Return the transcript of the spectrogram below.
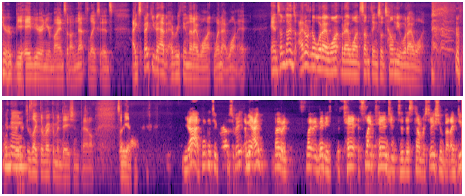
your behavior and your mindset on Netflix, it's I expect you to have everything that I want when I want it. And sometimes I don't know what I want, but I want something, so tell me what I want. Mm-hmm. Which is like the recommendation panel. So yeah. Yeah, I think it's a great observation. I mean, I by the way, slightly maybe a, tan- a slight tangent to this conversation, but I do,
